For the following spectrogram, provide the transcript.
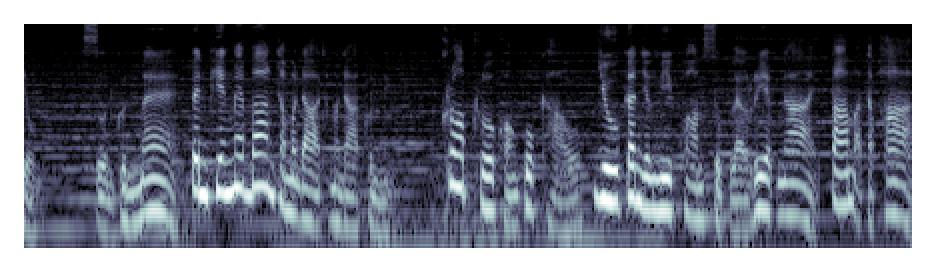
ยม ส่วนคุณแม่เป็นเพียงแม่บ้านธรรมดาธรรมดาคนหนึ่ง ครอบครัวของพวกเขาอยู่กันยังมีความสุขและเรียบง่าย ตามอัตภาพ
